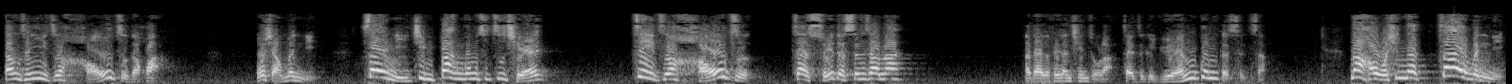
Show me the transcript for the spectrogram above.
当成一只猴子的话，我想问你，在你进办公室之前。这只猴子在谁的身上呢？那大家都非常清楚了，在这个员工的身上。那好，我现在再问你，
